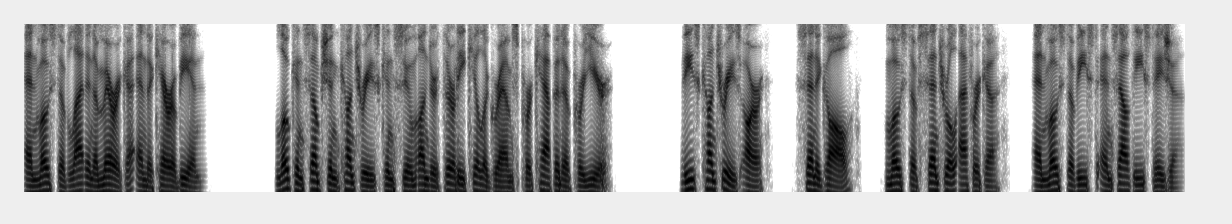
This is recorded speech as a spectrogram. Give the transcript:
and most of Latin America and the Caribbean. Low consumption countries consume under 30 kilograms per capita per year. These countries are, Senegal, most of Central Africa, and most of East and Southeast Asia.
